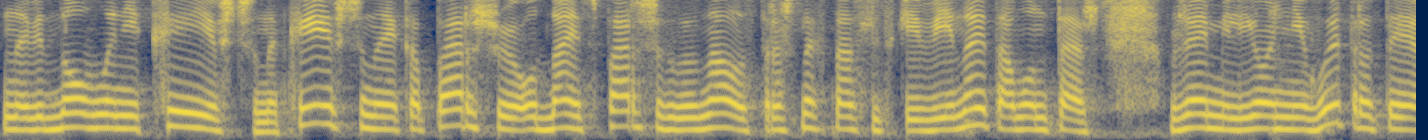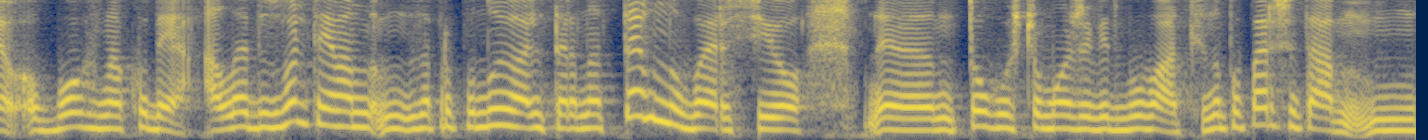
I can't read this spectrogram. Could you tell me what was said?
на відновленні Київщини. Київщина, яка першою одна із перших зазнала страшних наслідків війни. Там он теж вже мільйонні витрати. Бог зна куди. Але дозвольте, я вам запропоную альтернативну версію е, того, що може відбуватися. Ну, по перше, там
